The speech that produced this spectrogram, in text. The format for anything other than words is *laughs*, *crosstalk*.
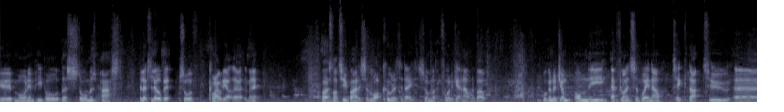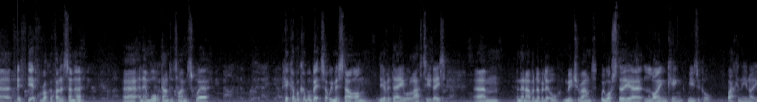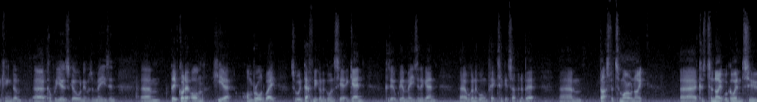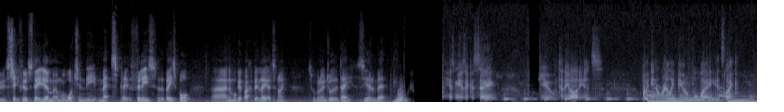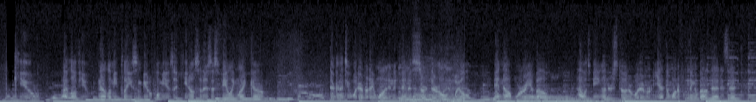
Good morning people, the storm has passed. It looks a little bit sort of cloudy out there at the minute, but it's not too bad, it's a lot cooler today, so I'm looking forward to getting out and about. We're gonna jump on the F-Line subway now, take that to uh, 50th Rockefeller Center, uh, and then walk down to Times Square, pick up a couple bits that we missed out on the other day, or the last two days, um, and then have another little mooch around. We watched the uh, Lion King musical back in the United Kingdom uh, a couple of years ago and it was amazing. Um, they've got it on here on Broadway, so we're definitely going to go and see it again because it'll be amazing again. Uh, we're going to go and pick tickets up in a bit. Um, that's for tomorrow night because uh, tonight we're going to Citi Field Stadium and we're watching the Mets play the Phillies, for the baseball, uh, and then we'll get back a bit later tonight. So we're going to enjoy the day. See you in a bit. His music is saying you to the audience but in a really beautiful way. It's like, Q, I love you. Now let me play you some beautiful music, you know? So there's this feeling like um, they're gonna do whatever they want and, and assert their own will and not worry about how it's being understood or whatever. Yet the wonderful thing about that is that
